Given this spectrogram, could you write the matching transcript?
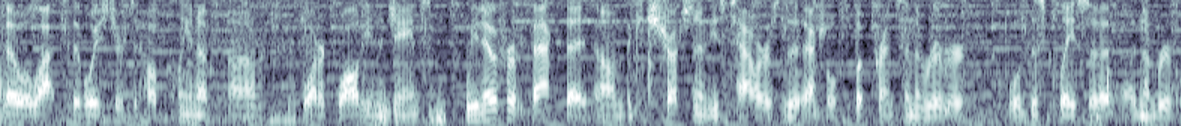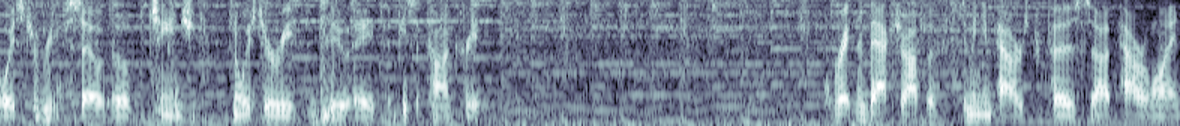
owe a lot to the oyster to help clean up um, water quality in the James. We know for a fact that um, the construction of these towers, the actual footprints in the river, will displace a, a number of oyster reefs. So it'll change an oyster reef into a, a piece of concrete. Right in the backdrop of Dominion Power's proposed uh, power line,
